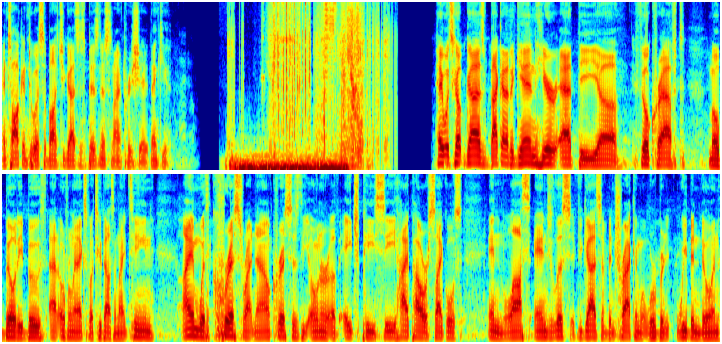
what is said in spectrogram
and talking to us about you guys' business, and I appreciate it. Thank you. Hey, what's up, guys? Back at it again here at the uh, Fieldcraft Mobility booth at Overland Expo 2019. I am with Chris right now. Chris is the owner of HPC High Power Cycles in Los Angeles. If you guys have been tracking what we're, we've been doing,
